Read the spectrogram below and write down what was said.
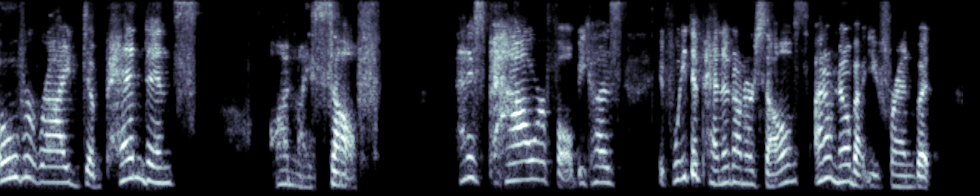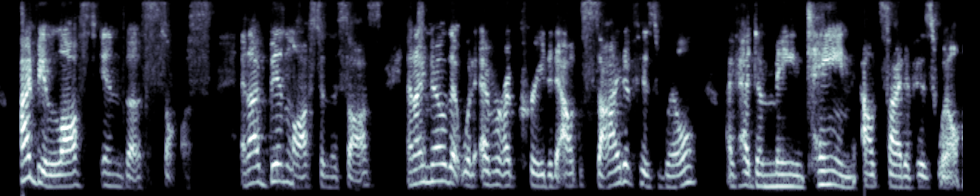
override dependence on myself. That is powerful because if we depended on ourselves, I don't know about you, friend, but I'd be lost in the sauce. And I've been lost in the sauce. And I know that whatever I've created outside of His will, I've had to maintain outside of his will.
